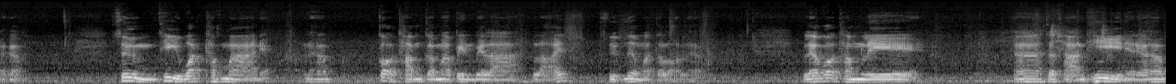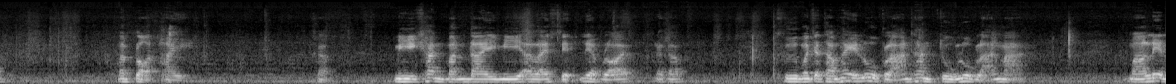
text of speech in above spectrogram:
นะครับ ซึ่งที่วัดทับมาเนี่ยนะครับ ก็ทำกันมาเป็นเวลาหลายสืบเนื่องมาตลอดแล้ว แล้วก็ทำเล สถานที่เนี่ยนะครับ มันปลอดภัยครับ มีขั้นบันไดมีอะไรเสร็จเรียบร้อยนะครับ คือมันจะทำให้ลูกหลานท่านจูงลูกหลานมา มาเล่น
